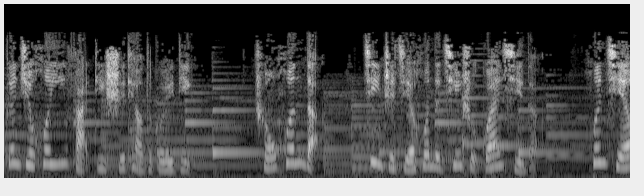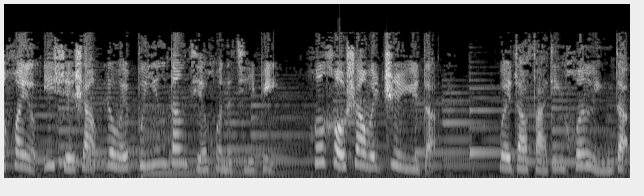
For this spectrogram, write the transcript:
根据婚姻法第十条的规定，重婚的。禁止结婚的亲属关系的，婚前患有医学上认为不应当结婚的疾病，婚后尚未治愈的，未到法定婚龄的，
